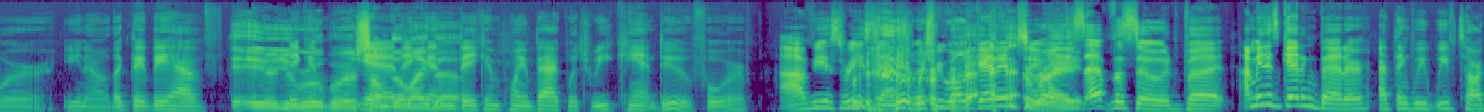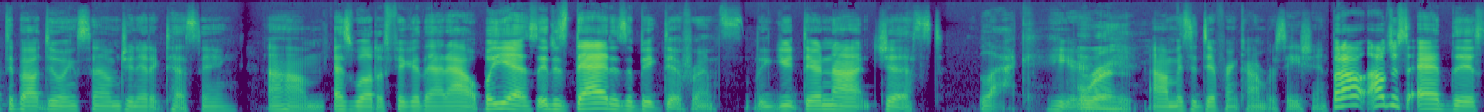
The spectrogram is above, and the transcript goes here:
or, you know, like they, they have or they can- or yeah, something they like can, that. They can point back, which we can't do for obvious reasons, which we won't get into in this episode. But I mean, it's getting better. I think we we've talked about doing some genetic testing um, as well to figure that out. But yes, it is that is a big difference. You, they're not just black here. Right. Um, it's a different conversation. But I'll, I'll just add this:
